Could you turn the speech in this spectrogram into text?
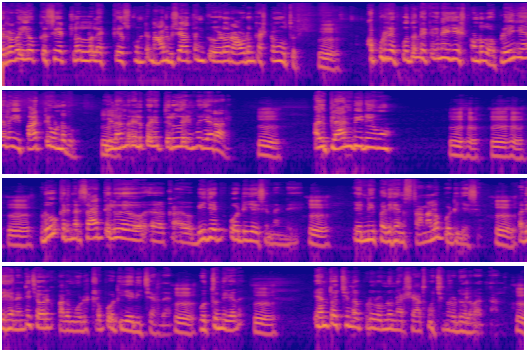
ఇరవై ఒక్క సీట్లలో లెక్కేసుకుంటే నాలుగు శాతం కూడా రావడం కష్టం అవుతుంది. అప్పుడు రేపు పొద్దున్న రికగ్నైజేషన్ ఉండదు. అప్పుడు ఏం చేయాలి? ఈ పార్టీ ఉండదు. వీళ్ళందరూ వెళ్ళిపోయి తెలుగుదేశంలో చేరాలి. అది ప్లాన్ బీనేమో ఇప్పుడు క్రిందటిసారి తెలుగు బీజేపీ పోటీ చేసిందండి. ఎన్ని పదిహేను స్థానాల్లో పోటీ చేసింది. పదిహేను అంటే చివరికి పదమూడిట్లో పోటీ చేయనిచ్చారు దాన్ని. గుర్తుంది కదా? ఎంత వచ్చింది అప్పుడు రెండున్నర శాతం వచ్చింది రెండు వేల పద్నాలుగు.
